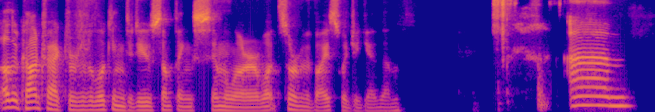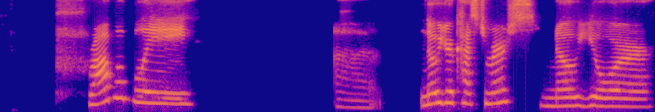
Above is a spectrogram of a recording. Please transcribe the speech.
other contractors are looking to do something similar, what sort of advice would you give them? Um, probably uh, know your customers, know your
